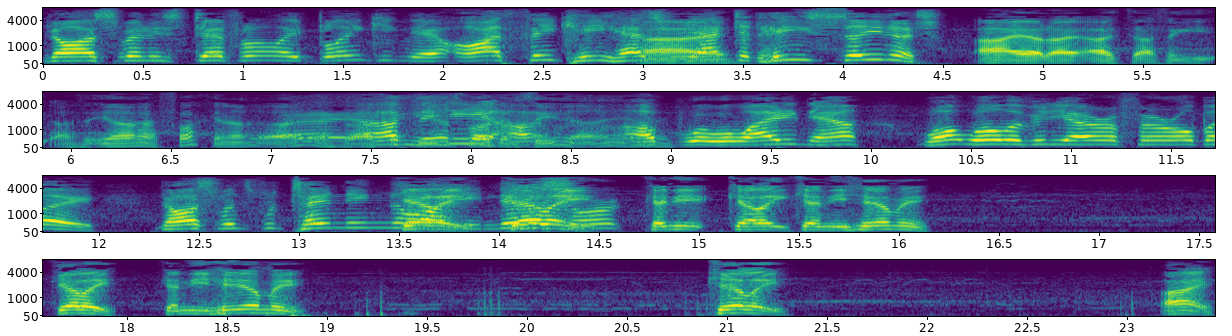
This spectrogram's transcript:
Niceman is definitely blinking there. I think he has Aye. reacted. He's seen it. Aye, all right. I, I think he. I think, yeah, fucking. I, I, I, think, he has fucking seen it. aye, uh, well, we're waiting now. What will the video referral be? Niceman's pretending like he Kelly, never Kelly, saw it. can you, Kelly, can you hear me? Kelly, can you hear me? Kelly. Aye.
